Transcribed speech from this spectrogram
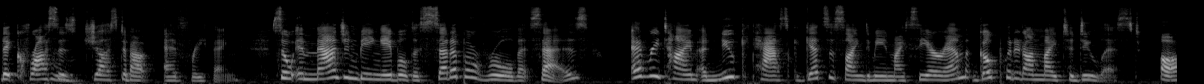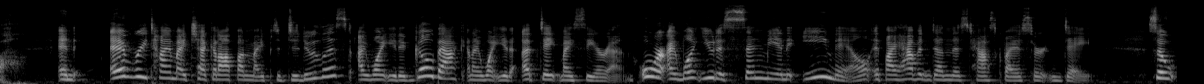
that crosses hmm. just about everything. So imagine being able to set up a rule that says, every time a new task gets assigned to me in my CRM, go put it on my to do list. Oh. And Every time I check it off on my to do list, I want you to go back and I want you to update my CRM. Or I want you to send me an email if I haven't done this task by a certain date. So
